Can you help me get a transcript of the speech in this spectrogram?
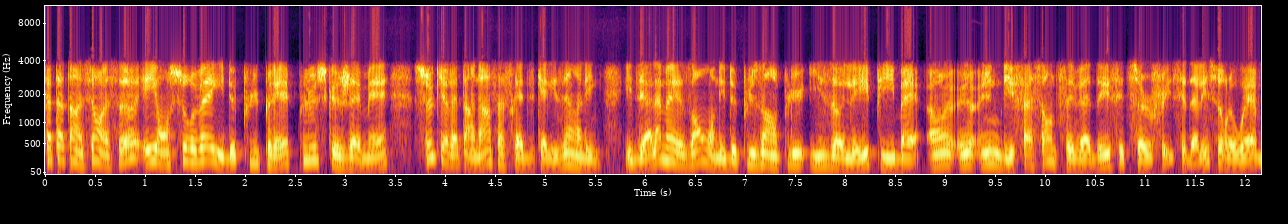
faites attention à ça et on surveille de plus près, plus que jamais, ceux qui auraient tendance à se radicaliser en ligne. Il dit, à la maison, on est de plus en plus isolé, puis ben, une des façons de s'évader, c'est de surfer, c'est d'aller sur le web.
